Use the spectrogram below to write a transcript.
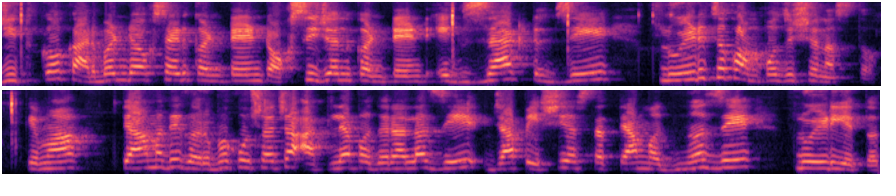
जितकं carbon dioxide content oxygen content exact जे फ्लुईडचं कॉम्पोजिशन असतं किंवा त्यामध्ये गर्भकोशाच्या आतल्या पदराला जे ज्या पेशी असतात त्यामधनं जे फ्लुईड येतं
